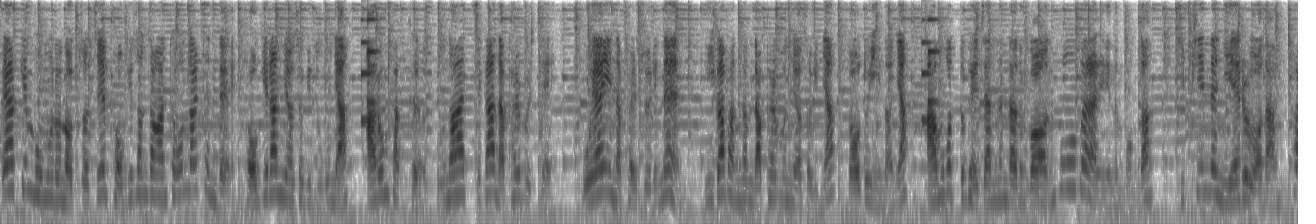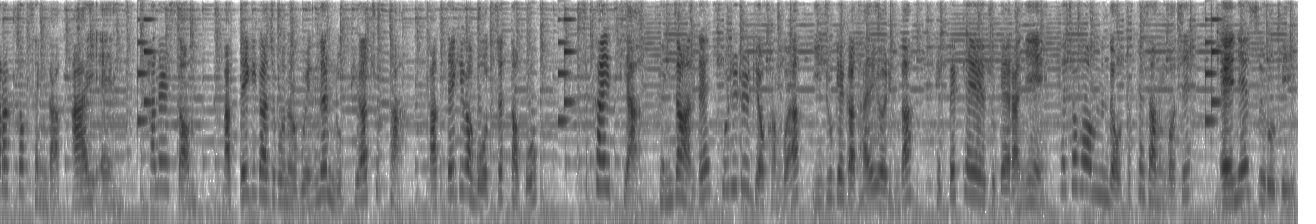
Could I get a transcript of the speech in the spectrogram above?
빼앗긴 보물은 어쩌지 버기 선장한테 혼날 텐데. 버기란 녀석이 누구냐? 아론파크, 우나하치가 나팔 불 때. 뭐야 이 나팔 소리는? 네가 방금 나팔 분 녀석이냐? 너도 인어냐? 아무것도 배지 않는다는 건 호흡을 알리는 건가? 깊이 있는 이해를 원함. 철학적 생각. IN. 하늘섬. 막대기 가지고 놀고 있는 루피와 초파. 막대기가 뭐 어쨌다고? 스카이피아. 굉장한데? 소리를 기억한 거야? 이 조개가 다이얼인가? 백백해의 조개라니 해저가 없는데 어떻게 사는 거지? NS 루비.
